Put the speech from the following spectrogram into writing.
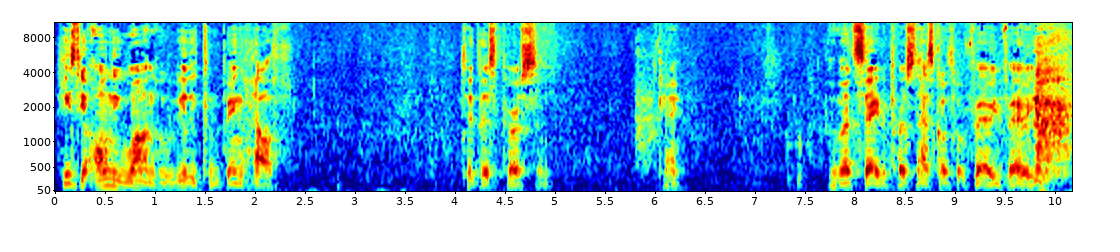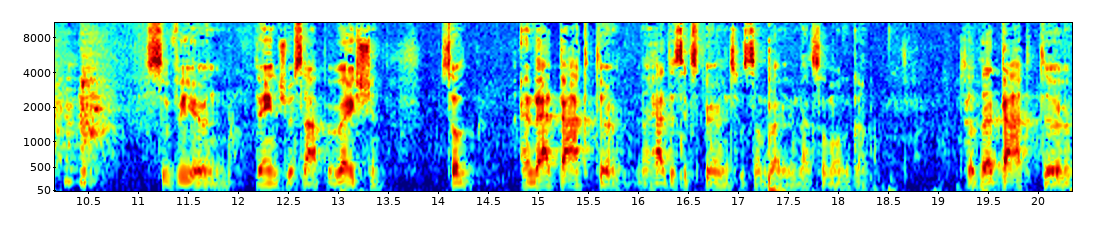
He's the only one who really can bring health to this person. Okay? Let's say the person has to go through a very, very severe and dangerous operation. So, and that doctor, I had this experience with somebody not so long ago. So that doctor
